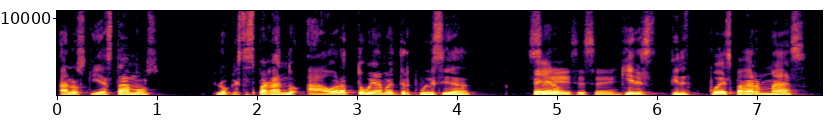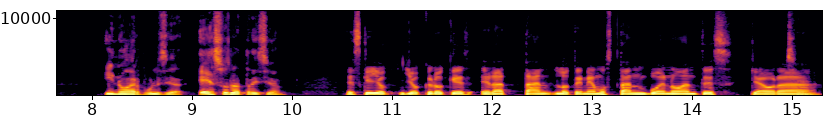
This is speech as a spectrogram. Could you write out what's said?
a los que ya estamos, lo que estás pagando, ahora te voy a meter publicidad, pero sí, sí, quieres, tienes, puedes pagar más y no haber publicidad. Eso es la traición. Es que yo, yo creo que era tan, lo teníamos tan bueno antes que ahora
